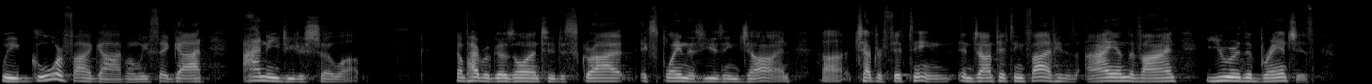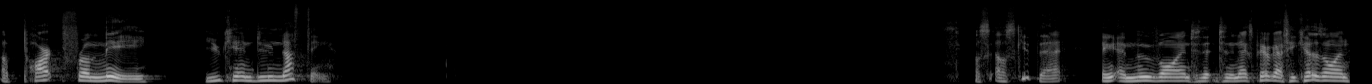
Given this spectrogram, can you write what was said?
We glorify God when we say, God, I need you to show up. John Piper goes on to describe, explain this using John uh, chapter 15. In John 15, 5, he says, I am the vine, you are the branches. Apart from me, you can do nothing. I'll, I'll skip that and, and, move on to the, to the next paragraph. He goes on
